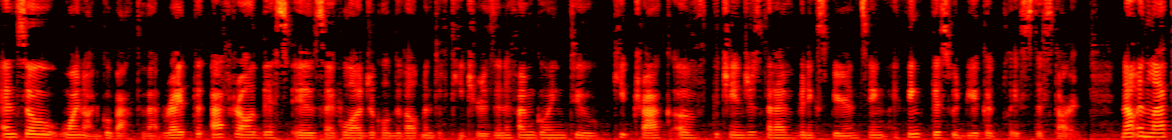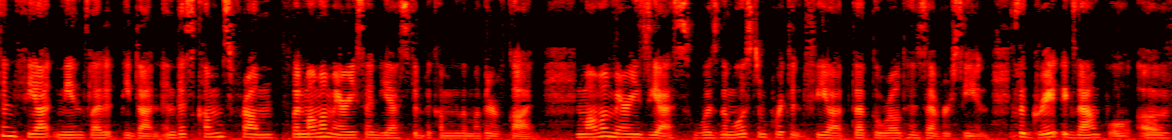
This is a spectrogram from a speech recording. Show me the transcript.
And so why not go back to that, right? After all, this is psychological development of teachers. And if I'm going to keep track of the changes that I've been experiencing, I think this would be a good place to start. Now, in Latin, fiat means let it be done. And this comes from when Mama Mary said yes to becoming the Mother of God. Mama Mary's yes was the most important fiat that the world has ever seen. It's a great example of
